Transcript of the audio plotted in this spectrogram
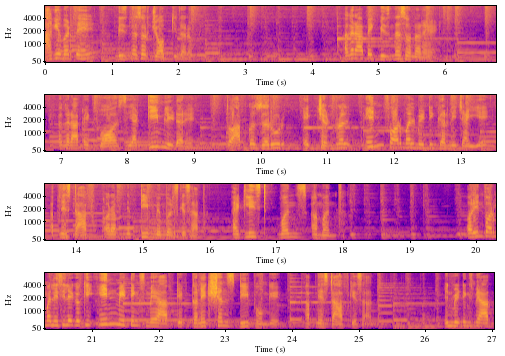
आगे बढ़ते हैं बिज़नेस और जॉब की तरफ़। अगर आप एक बिज़नेस ओनर है, अगर आप एक बॉस या टीम लीडर है तो आपको ज़रूर एक जनरल इनफॉर्मल मीटिंग करनी चाहिए अपने स्टाफ और अपने टीम मेंबर्स के साथ at least once a month और इनफॉर्मल इसीलिए क्योंकि इन मीटिंग्स में आपके कनेक्शंस डीप होंगे अपने स्टाफ के साथ. इन मीटिंग्स में आप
